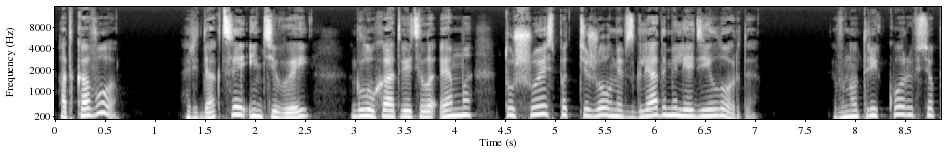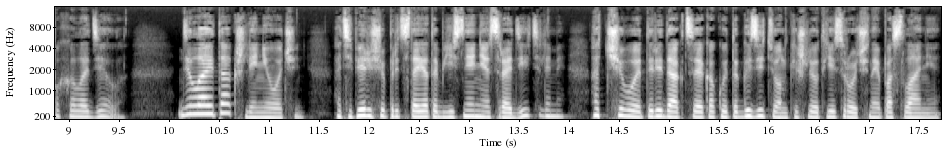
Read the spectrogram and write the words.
«От кого?» «Редакция Интивей», — глухо ответила Эмма, тушуясь под тяжелыми взглядами леди и лорда. Внутри коры все похолодело. Дела и так шли не очень. А теперь еще предстоят объяснения с родителями. Отчего эта редакция какой-то газетенки шлет ей срочные послания?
